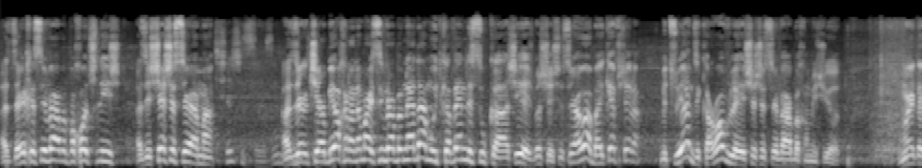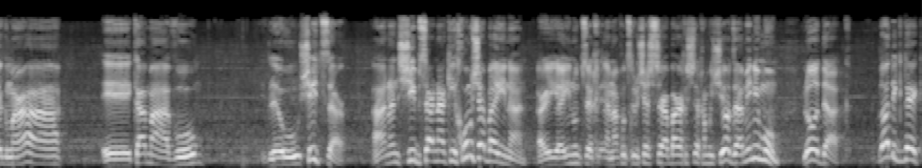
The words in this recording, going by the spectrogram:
אז צריך 24 פחות שליש, אז זה 16 אמה. 16, זה אז כשרבי יוחנן אמר 24 בני אדם, הוא התכוון לסוכה שיש בה 16 אמה בהיקף שלה. מצוין, זה קרוב ל-16 וארבע חמישיות. אומרת הגמרא, אה, כמה אהבו? לאו שיצר. אנן שיבשר נקי חומשה באינן. הרי היינו צריך, אנחנו צריכים 16 ארבע שתי חמישיות, זה המינימום. לא דק. לא דקדק.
